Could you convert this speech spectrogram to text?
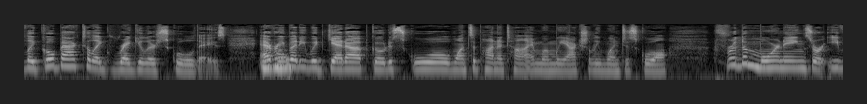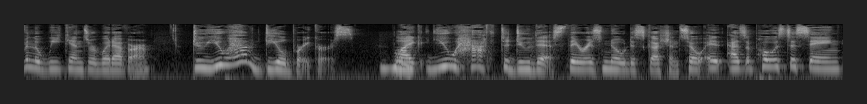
like go back to like regular school days? Mm-hmm. Everybody would get up, go to school once upon a time when we actually went to school. For the mornings or even the weekends or whatever, do you have deal breakers? Mm-hmm. Like you have to do this. There is no discussion. So it, as opposed to saying,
